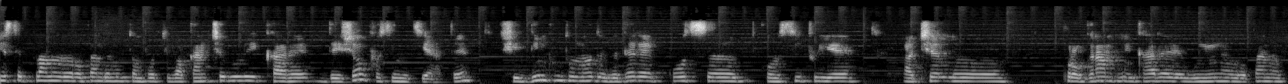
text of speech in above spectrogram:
este Planul European de luptă împotriva cancerului, care deja au fost inițiate și, din punctul meu de vedere, pot să constituie acel uh, program prin care Uniunea Europeană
